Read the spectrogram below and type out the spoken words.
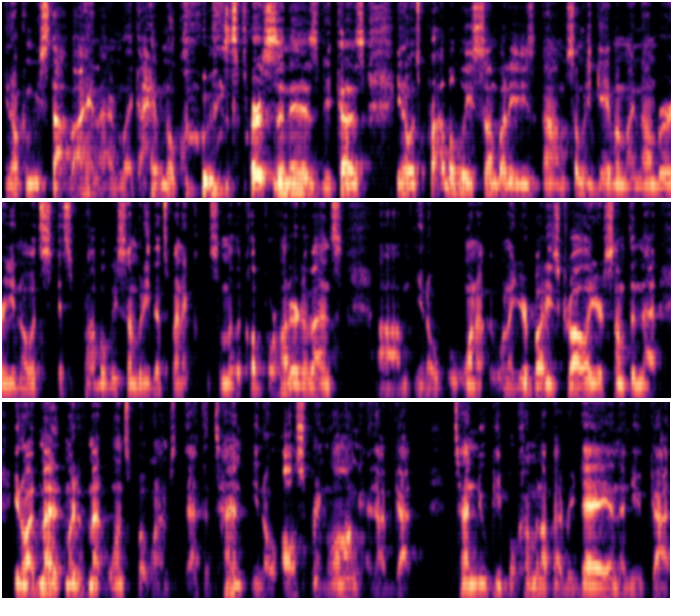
you know, can we stop by?" And I'm like, I have no clue who this person is because you know it's probably somebody's. Um, somebody gave him my number. You know, it's it's probably somebody that's been at some of the Club 400 events. Um, you know, one of one of your buddies, Crawly, or something that you know I've met might have met once, but when I'm at the tent, you know, all spring long, and I've got 10 new people coming up every day and then you've got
